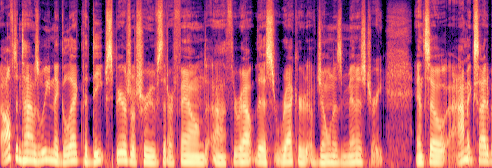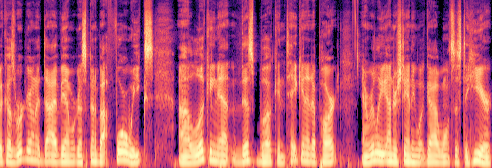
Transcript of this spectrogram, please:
oftentimes we neglect the deep spiritual truths that are found uh, throughout this record of Jonah's ministry. And so I'm excited because we're going to dive in. We're going to spend about four weeks uh, looking at this book and taking it apart and really understanding what God wants us to hear.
